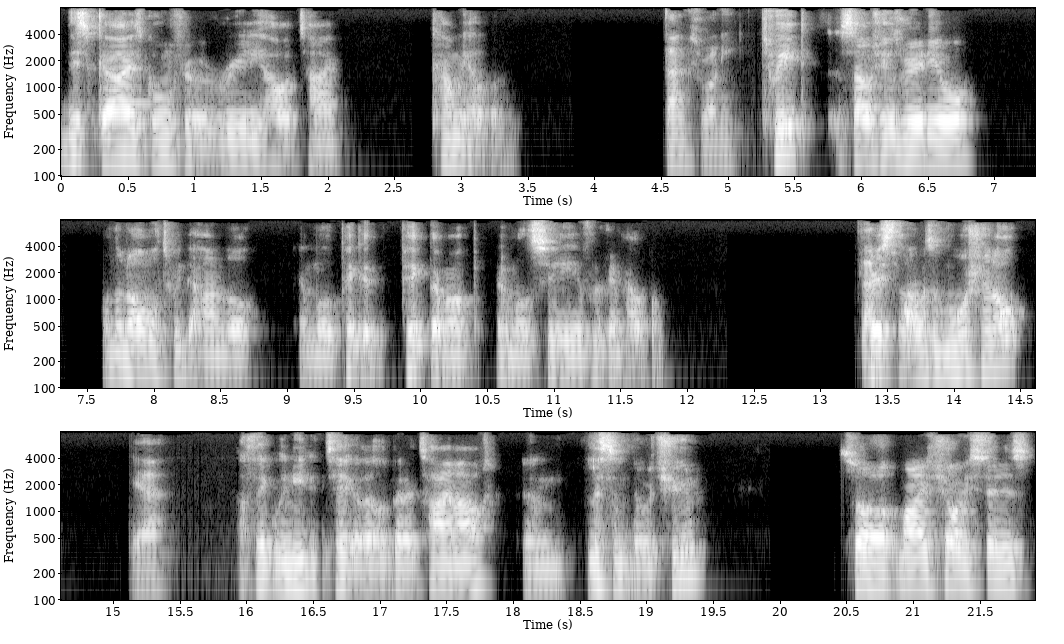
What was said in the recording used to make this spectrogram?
this guy is going through a really hard time. Can we help him? Thanks, Ronnie. Tweet South Shields Radio on the normal Twitter handle, and we'll pick it pick them up, and we'll see if we can help them. Chris, that was emotional. Yeah. I think we need to take a little bit of time out and listen to a tune. So my choice is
